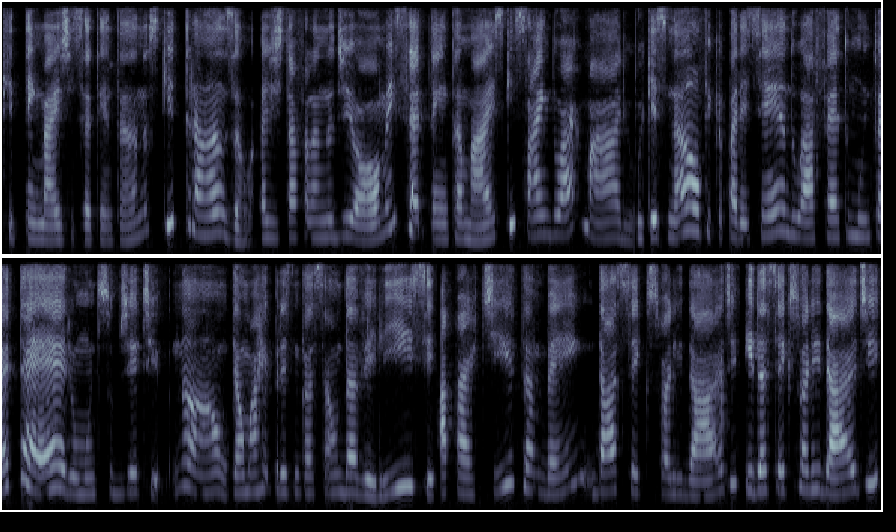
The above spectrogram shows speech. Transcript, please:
que têm mais de 70 anos que transam. A gente está falando de homens 70 a mais que saem do armário, porque senão fica parecendo afeto muito etéreo, muito subjetivo. Não, então é uma representação da velhice a partir também da sexualidade e da sexualidade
